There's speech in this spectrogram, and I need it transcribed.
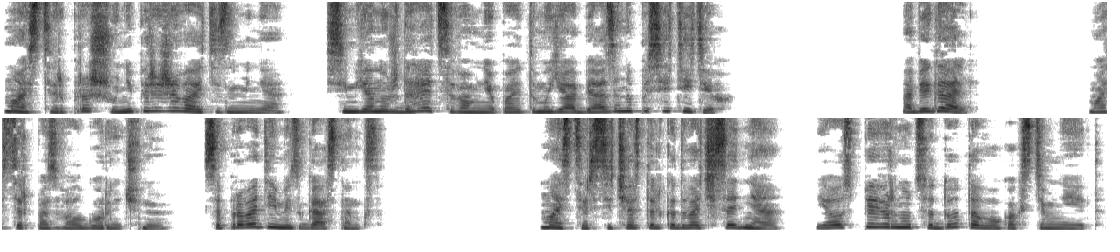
Мастер, прошу, не переживайте за меня. Семья нуждается во мне, поэтому я обязана посетить их. Абигаль! Мастер позвал горничную. Сопроводи мисс Гастингс. Мастер, сейчас только два часа дня. Я успею вернуться до того, как стемнеет.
